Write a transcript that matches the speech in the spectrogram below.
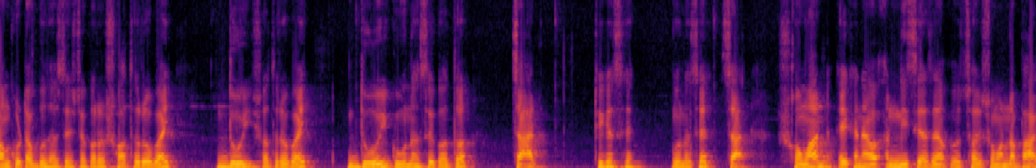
অঙ্কটা বোঝার চেষ্টা করো, সতেরো বাই দুই, সতেরো বাই দুই গুণ আছে কত? চার, ঠিক আছে? গুণ আছে চার। সমান, এখানে নিচে আছে সরি সমান না, ভাগ,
